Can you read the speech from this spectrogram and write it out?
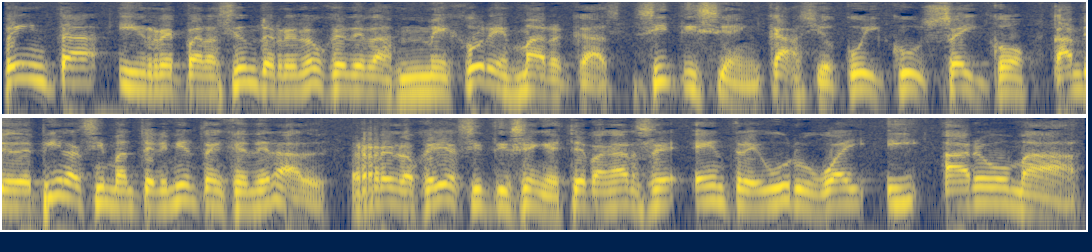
Venta y reparación de relojes de las mejores marcas. Citizen, Casio, QQ, Seiko. Cambio de pilas y mantenimiento en general. Relojería Citizen Esteban Arce entre Uruguay y Aroma.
